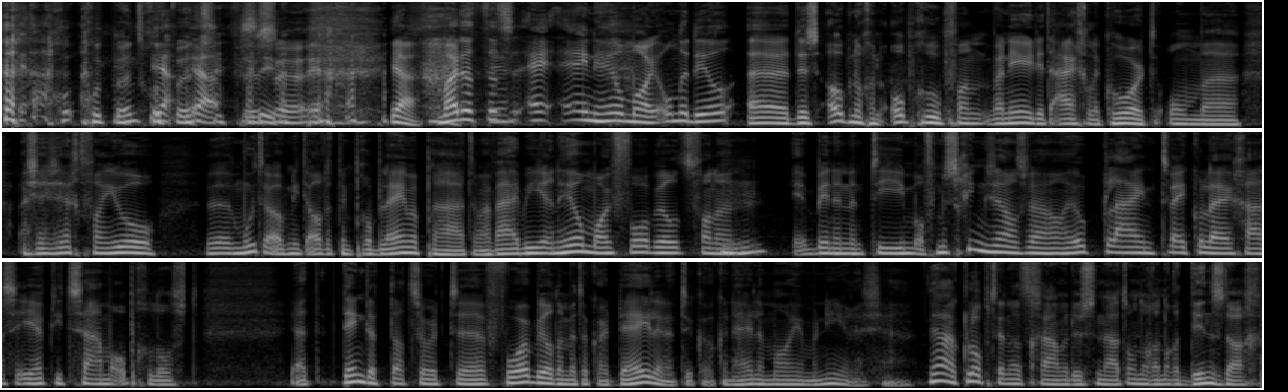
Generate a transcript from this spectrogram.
Ja, goed, goed, punt, goed punt. Ja, dus, ja, maar dat, dat is één heel mooi onderdeel. Uh, dus ook nog een oproep van wanneer je dit eigenlijk hoort. Om uh, als jij zegt van joh, we moeten ook niet altijd in problemen praten. Maar wij hebben hier een heel mooi voorbeeld van een mhm. binnen een team. Of misschien zelfs wel heel klein, twee collega's. En je hebt iets samen opgelost. Ja, ik denk dat dat soort uh, voorbeelden met elkaar delen natuurlijk ook een hele mooie manier is. Ja, ja klopt. En dat gaan we dus inderdaad onder andere dinsdag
